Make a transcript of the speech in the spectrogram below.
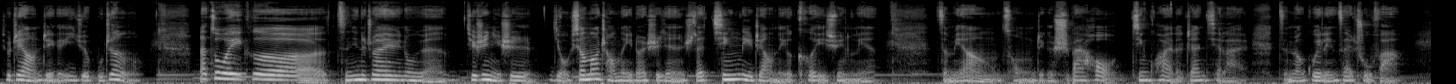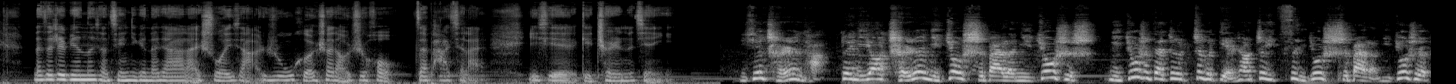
就这样这个一蹶不振了。那作为一个曾经的专业运动员，其实你是有相当长的一段时间是在经历这样的一个刻意训练，怎么样从这个失败后尽快的站起来，怎么样归零再出发。那在这边呢，想请你跟大家来说一下如何摔倒之后再爬起来，一些给成人的建议。你先承认他，对，你要承认你就失败了，你就是失，你就是在这个这个点上，这一次你就是失败了，你就是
